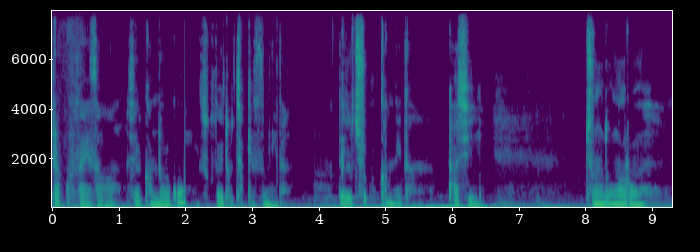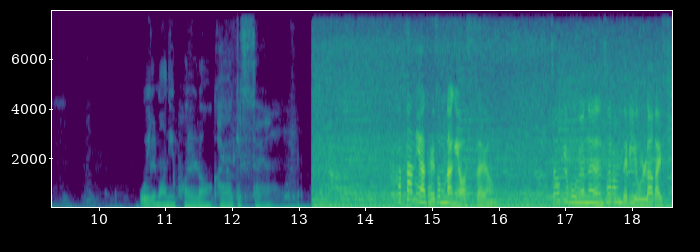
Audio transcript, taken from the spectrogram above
시라쿠사에서 실컷 놀고 숙소에 도착했습니다. 내일 출국합니다. 다시 중동으로 오일머니 벌러 가야겠어요. 카타니아 대성당에 왔어요. 저기 보면은 사람들이 올라가 있어.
